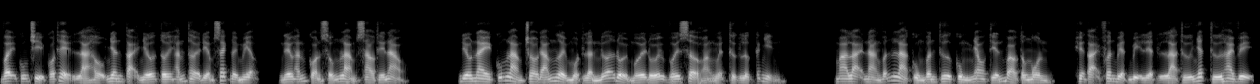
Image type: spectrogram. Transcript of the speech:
vậy cũng chỉ có thể là hậu nhân tại nhớ tới hắn thời điểm sách đầy miệng, nếu hắn còn sống làm sao thế nào? Điều này cũng làm cho đám người một lần nữa đổi mới đối với sở hoàng nguyệt thực lực cách nhìn. Mà lại nàng vẫn là cùng vân thư cùng nhau tiến vào tông môn, hiện tại phân biệt bị liệt là thứ nhất, thứ hai vị.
